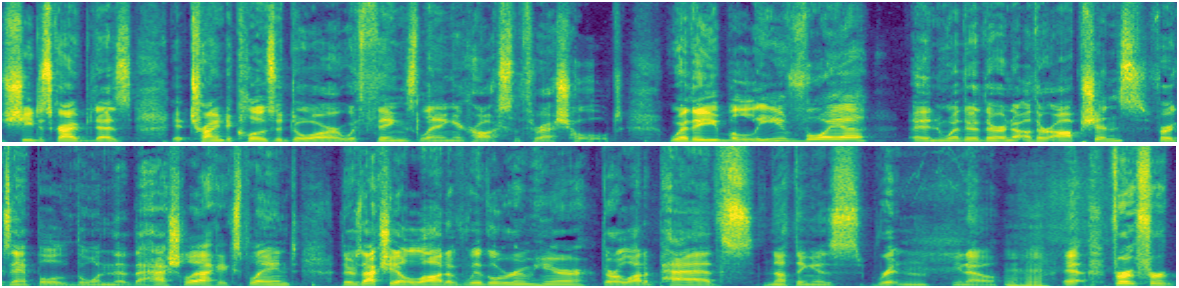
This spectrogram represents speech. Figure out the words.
She described it as it trying to close a door with things laying across the threshold. Whether you believe Voya and whether there are other options, for example, the one that the Hashlak explained, there's actually a lot of wiggle room here. There are a lot of paths. Nothing is written, you know. Mm-hmm. Yeah, for for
